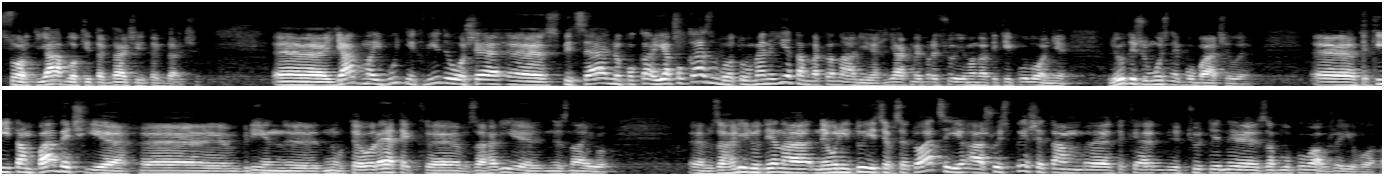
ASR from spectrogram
сорт яблук і так далі. І так далі. Е, я в майбутніх відео ще е, спеціально покажу. Я показував, то в мене є там на каналі, як ми працюємо на такій колоні. Люди чомусь не побачили. Е, такий там бабич є, е, блін, е, ну, теоретик, е, взагалі не знаю. Е, Взагалі людина не орієнтується в ситуації, а щось пише там е, таке, чуть ли не заблокував вже його.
